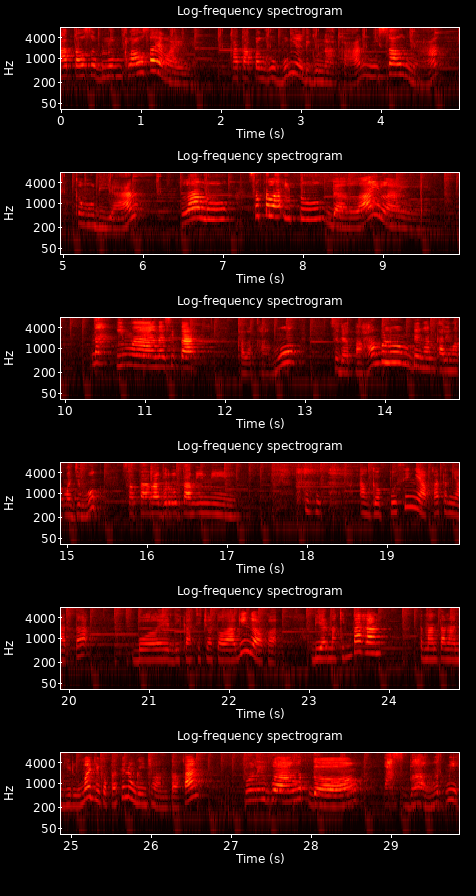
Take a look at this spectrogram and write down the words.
atau sebelum klausa yang lainnya. Kata penghubung yang digunakan misalnya kemudian, lalu, setelah itu, dan lain-lain. Nah, gimana Sita? Kalau kamu sudah paham belum dengan kalimat majemuk setara berurutan ini? Agak pusing ya kak ternyata. Boleh dikasih contoh lagi nggak kak? Biar makin paham. Teman-teman di rumah juga pasti nungguin contoh kan? Boleh banget dong. Pas banget nih.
